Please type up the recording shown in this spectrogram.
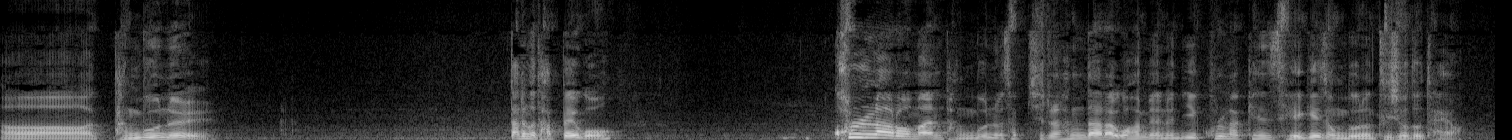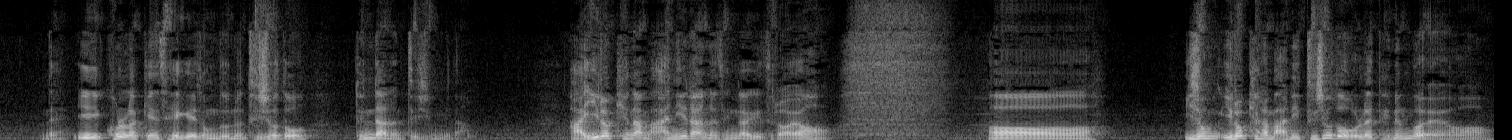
어, 당분을 다른 거 다 빼고, 콜라로만 당분을 섭취를 한다라고 하면은 이 콜라캔 3개 정도는 드셔도 돼요. 네. 이 콜라캔 3개 정도는 드셔도 된다는 뜻입니다. 아, 이렇게나 많이라는 생각이 들어요. 어, 이렇게나 많이 드셔도 원래 되는 거예요.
